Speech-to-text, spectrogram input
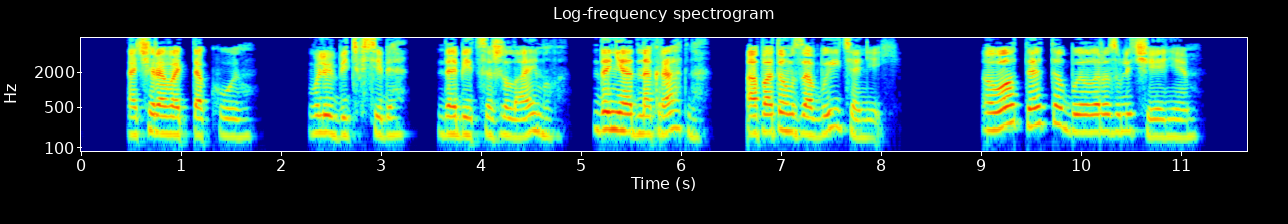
Очаровать такую, влюбить в себя, добиться желаемого, да неоднократно, а потом забыть о ней. Вот это было развлечение.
